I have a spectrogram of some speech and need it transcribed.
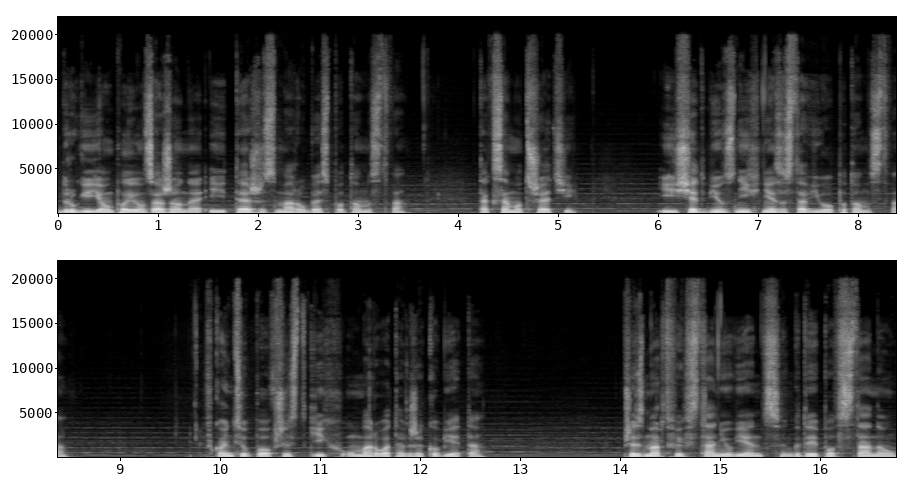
Drugi ją pojął za żonę i też zmarł bez potomstwa. Tak samo trzeci. I siedmiu z nich nie zostawiło potomstwa. W końcu po wszystkich umarła także kobieta. Przy zmartwychwstaniu więc, gdy powstaną,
